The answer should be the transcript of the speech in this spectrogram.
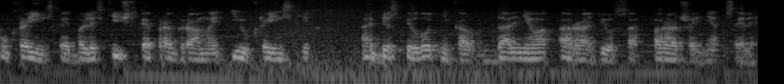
украинской баллистической программы и украинских беспилотников дальнего радиуса поражения цели.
